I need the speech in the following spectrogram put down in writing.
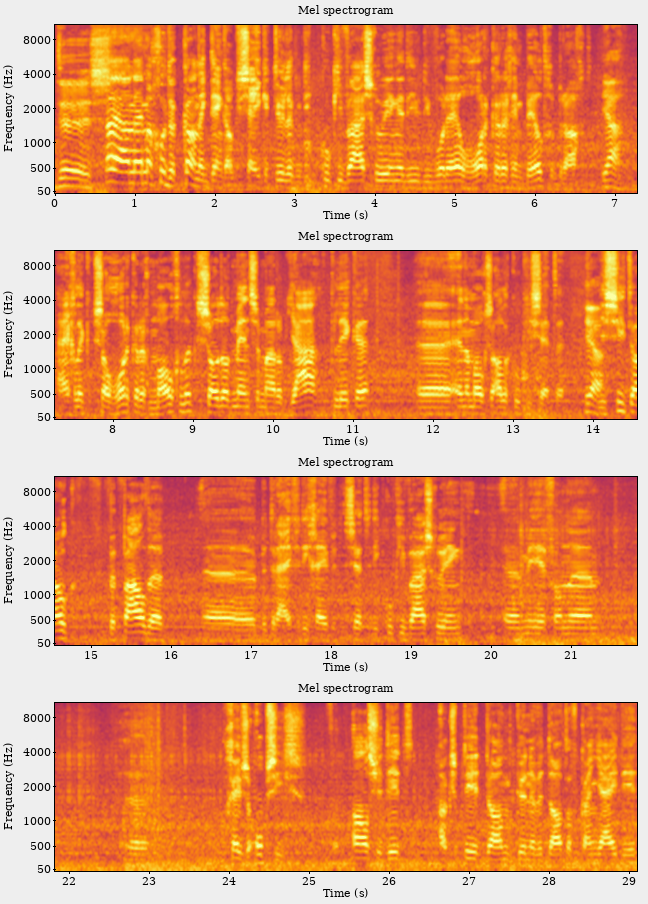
Dus, Nou ja, nee, maar goed, dat kan. Ik denk ook zeker, tuurlijk, die cookie-waarschuwingen die, die worden heel horkerig in beeld gebracht. ja, Eigenlijk zo horkerig mogelijk, zodat mensen maar op ja klikken. eh, en dan mogen ze alle cookies zetten. Ja. Je ziet ook bepaalde eh, bedrijven die geven, zetten die cookie-waarschuwing eh, meer van. geven ze opties. Als je dit accepteert, dan kunnen we dat of kan jij dit.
